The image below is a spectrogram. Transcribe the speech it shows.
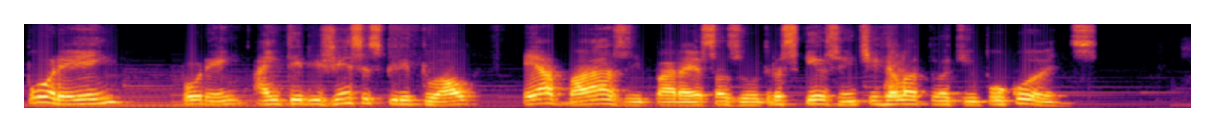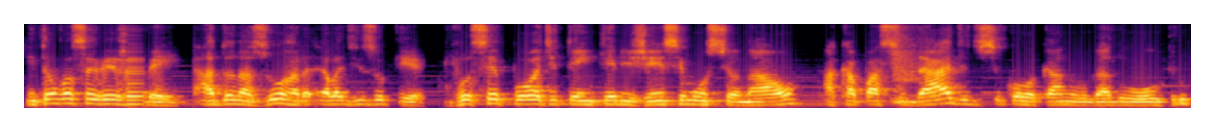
porém, porém, a inteligência espiritual é a base para essas outras que a gente relatou aqui um pouco antes. Então você veja bem, a dona Zohar, ela diz o quê? Você pode ter inteligência emocional, a capacidade de se colocar no lugar do outro,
